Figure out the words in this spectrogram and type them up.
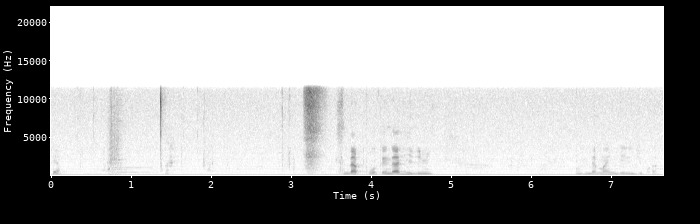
Filho. Ai. Filho da puta, ainda ri de mim. Vou rir da mãe dele de quatro.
